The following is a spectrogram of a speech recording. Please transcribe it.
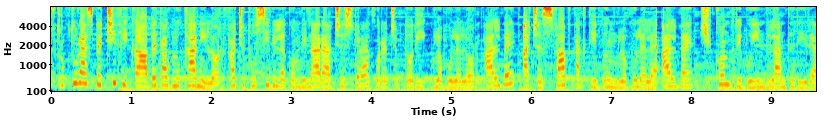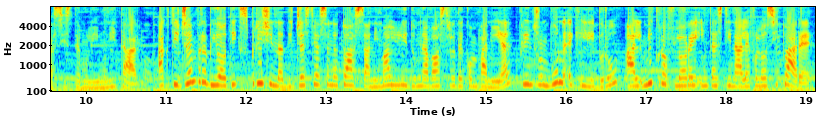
Structura specifică a beta-glucanilor face posibilă combinarea acestora cu receptorii globulelor albe, acest fapt activând globulele albe și contribuind la întărirea sistemului imunitar. Actigen prebiotic sprijină digestia sănătoasă a animalului dumneavoastră de companie printr-un bun echilibru al microflorei intestinale folositoare.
